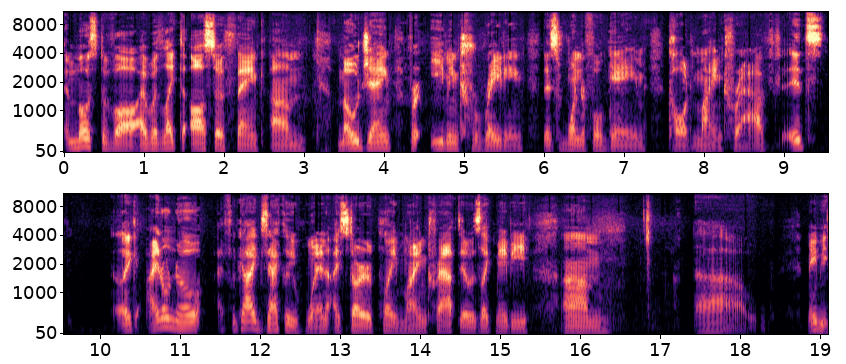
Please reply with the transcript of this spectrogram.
and most of all, I would like to also thank um, Mojang for even creating this wonderful game called Minecraft. It's like I don't know, I forgot exactly when I started playing Minecraft. It was like maybe, um, uh, maybe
